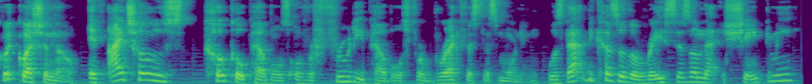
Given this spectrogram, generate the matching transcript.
Quick question though. If I chose Cocoa Pebbles over Fruity Pebbles for breakfast this morning, was that because of the racism that shaped me?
